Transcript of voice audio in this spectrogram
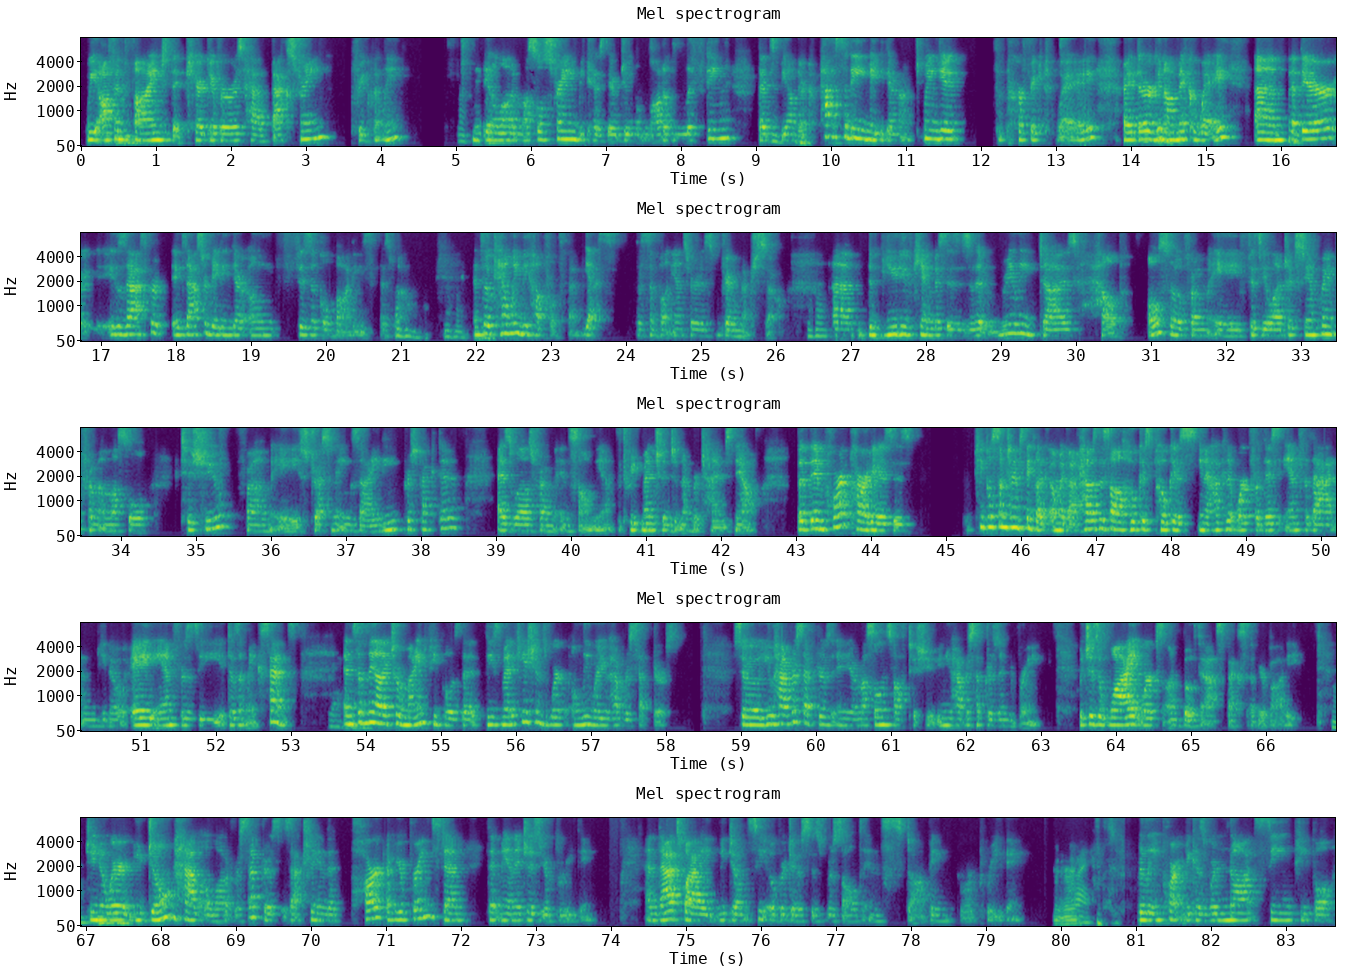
we often mm-hmm. find that caregivers have back strain frequently mm-hmm. they get a lot of muscle strain because they're doing a lot of lifting that's mm-hmm. beyond their capacity maybe they're not doing it the perfect way, right? The ergonomic way, um, but they're exacerb- exacerbating their own physical bodies as well. Mm-hmm. And so, can we be helpful to them? Yes. The simple answer is very much so. Mm-hmm. Um, the beauty of cannabis is, that it really does help also from a physiologic standpoint, from a muscle tissue, from a stress and anxiety perspective as well as from insomnia, which we've mentioned a number of times now. But the important part is, is people sometimes think like, oh my God, how's this all hocus pocus? You know, how can it work for this and for that? And, you know, A and for Z, it doesn't make sense. Yeah. And something I like to remind people is that these medications work only where you have receptors. So you have receptors in your muscle and soft tissue, and you have receptors in your brain, which is why it works on both aspects of your body. Do you know mm-hmm. where you don't have a lot of receptors is actually in the part of your brainstem that manages your breathing. And that's why we don't see overdoses result in stopping your breathing. Mm-hmm. Right. Really important because we're not seeing people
